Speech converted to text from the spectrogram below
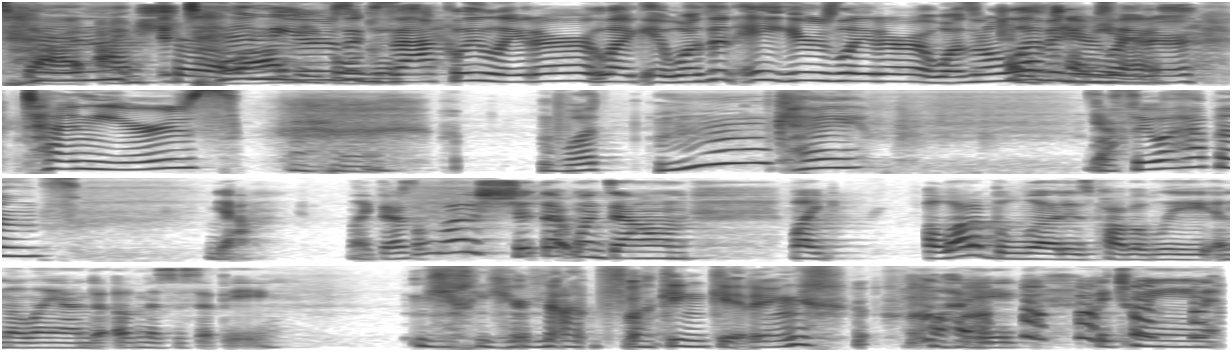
Ten, I'm sure 10 years people just- exactly later. Like it wasn't eight years later. It wasn't 11 10 years, years. later. 10 years. What? Mm, okay. Yeah. We'll see what happens. Yeah. Like there's a lot of shit that went down. Like a lot of blood is probably in the land of Mississippi. You're not fucking kidding. Like between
